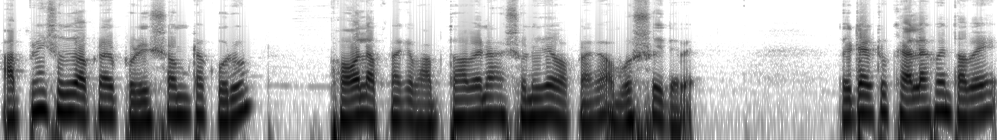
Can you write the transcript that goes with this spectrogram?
আপনি শুধু আপনার পরিশ্রমটা করুন, ফল আপনাকে ভাবতে হবে না, শনিদেব আপনাকে অবশ্যই দেবে। তো এটা একটু খেয়াল রাখবেন, তবে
